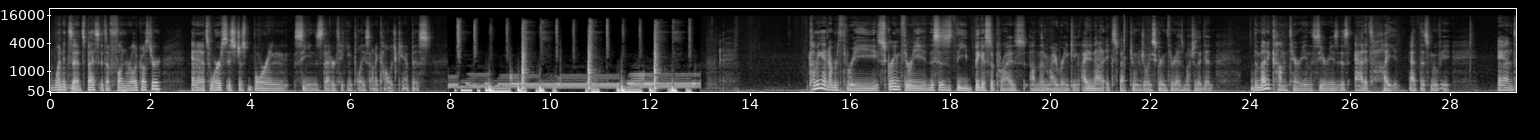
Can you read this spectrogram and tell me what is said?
when it's at its best, it's a fun roller coaster, and at its worst, it's just boring scenes that are taking place on a college campus. Coming at number three, Scream 3. This is the biggest surprise on the, my ranking. I did not expect to enjoy Scream 3 as much as I did the meta commentary in the series is at its height at this movie. And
